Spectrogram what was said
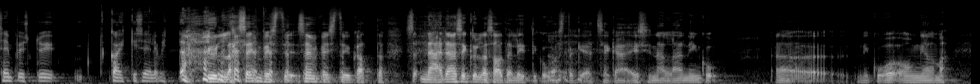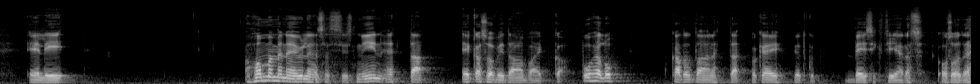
Sen pystyy kaikki selvittämään. Kyllä, sen pystyy, sen pystyy katsoa. Nähdään se kyllä satelliittikuvastakin, että sekään ei sinällään niin kuin, äh, niin kuin ongelma. Eli homma menee yleensä siis niin, että eka sovitaan vaikka puhelu, katsotaan, että okei, okay, jotkut basic tiedot, osoite,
